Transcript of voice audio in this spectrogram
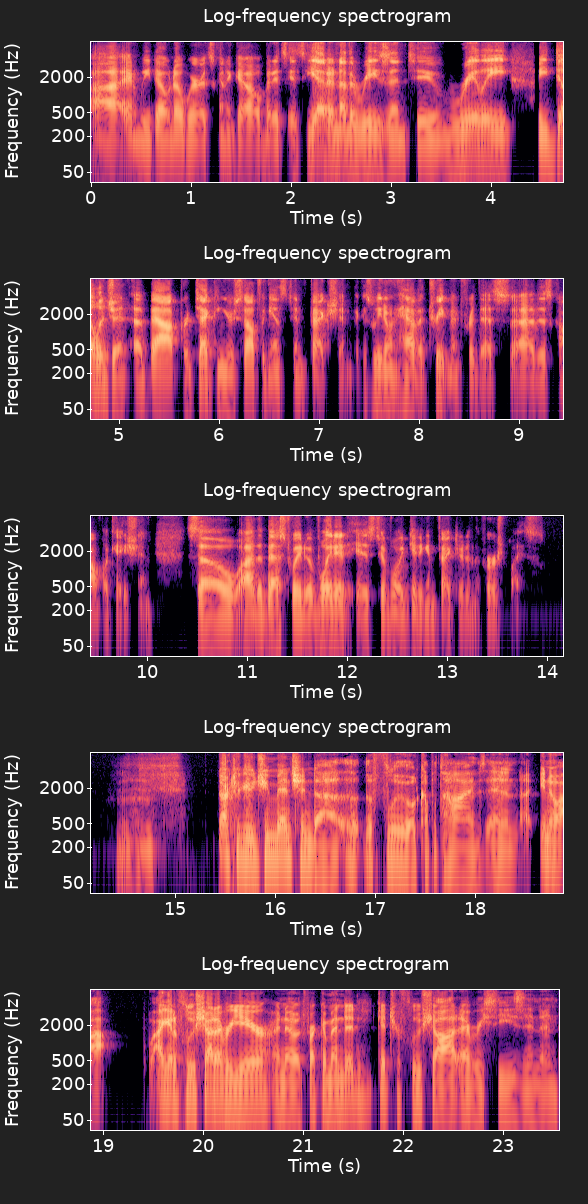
uh, and we don't know where it's going to go. But it's it's yet another reason to really be diligent about protecting yourself against infection because we don't have a treatment for this uh, this complication. So uh, the best way to avoid it is to avoid getting infected in the first place. Mm-hmm. Dr. Gooch, you mentioned uh, the flu a couple times, and uh, you know I, I get a flu shot every year. I know it's recommended. Get your flu shot every season, and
